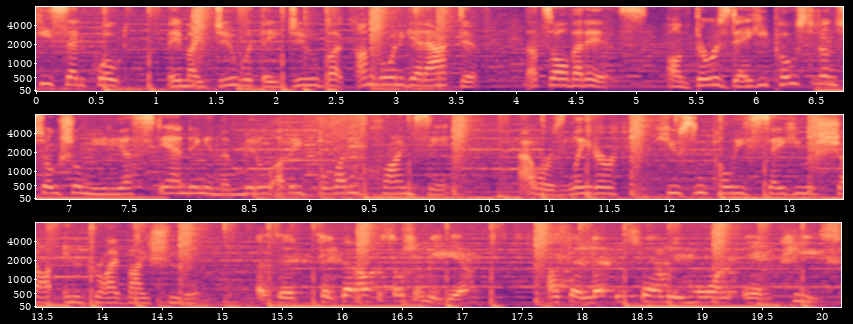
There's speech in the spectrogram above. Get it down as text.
he said, quote, they might do what they do, but I'm going to get active. That's all that is. On Thursday, he posted on social media standing in the middle of a bloody crime scene. Hours later, Houston police say he was shot in a drive by shooting. I said, take that off of social media. I said, let this family mourn in peace.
